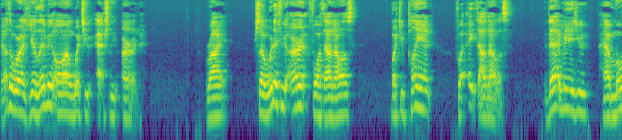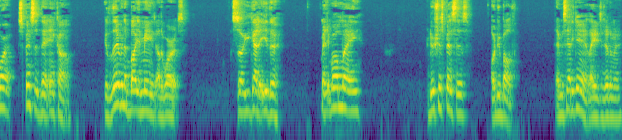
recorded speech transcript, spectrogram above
In other words, you're living on what you actually earned, right? So what if you earned $4,000, but you planned for $8,000? That means you have more expenses than income. You're living above your means, in other words. So you got to either make more money, reduce your expenses, or do both. Let me say it again, ladies and gentlemen.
